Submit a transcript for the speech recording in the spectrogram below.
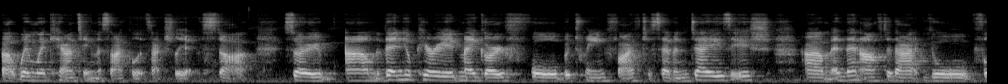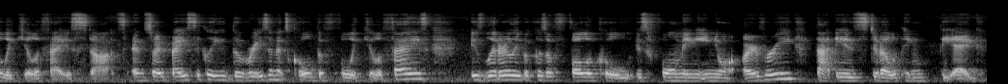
but when we're counting the cycle, it's actually at the start. So, um, then your period may go for between five to seven days ish. Um, and then after that, your follicular phase starts. And so, basically, the reason it's called the follicular phase is literally because a follicle is forming in your ovary that is developing the egg.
